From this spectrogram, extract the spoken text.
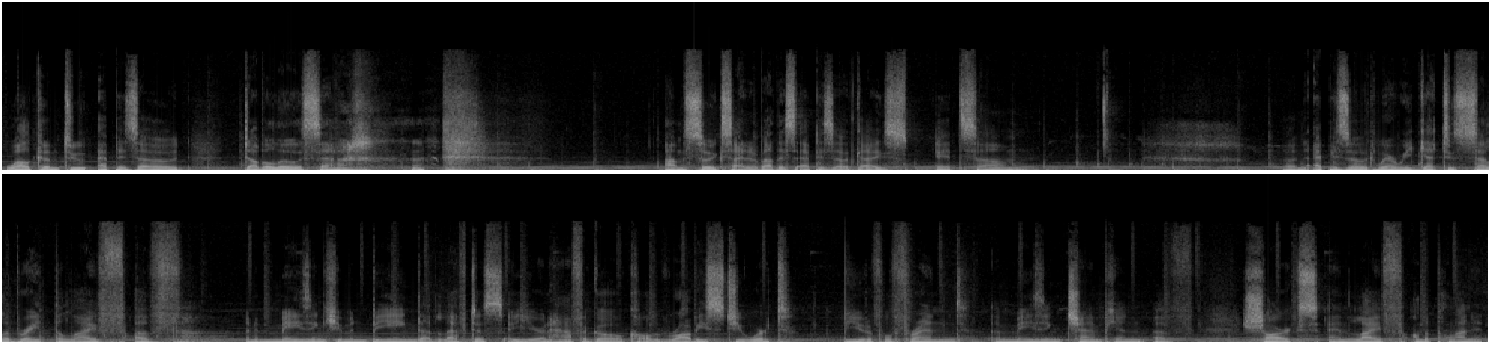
Welcome to episode 007. I'm so excited about this episode, guys. It's um, an episode where we get to celebrate the life of an amazing human being that left us a year and a half ago called Robbie Stewart. Beautiful friend, amazing champion of sharks and life on the planet.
